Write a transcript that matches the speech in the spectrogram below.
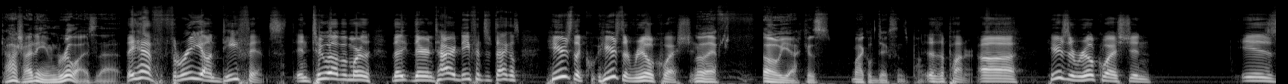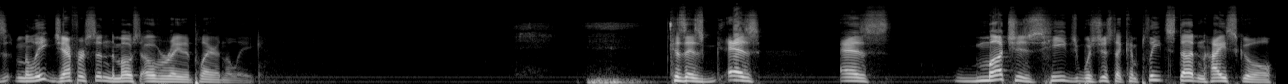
Gosh, I didn't even realize that. They have three on defense, and two of them are the, their entire defensive tackles. Here's the here's the real question No, they have. Oh yeah, because Michael Dickson's punt. as a punter. Uh, here's the real question: Is Malik Jefferson the most overrated player in the league? Because as as as much as he was just a complete stud in high school,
